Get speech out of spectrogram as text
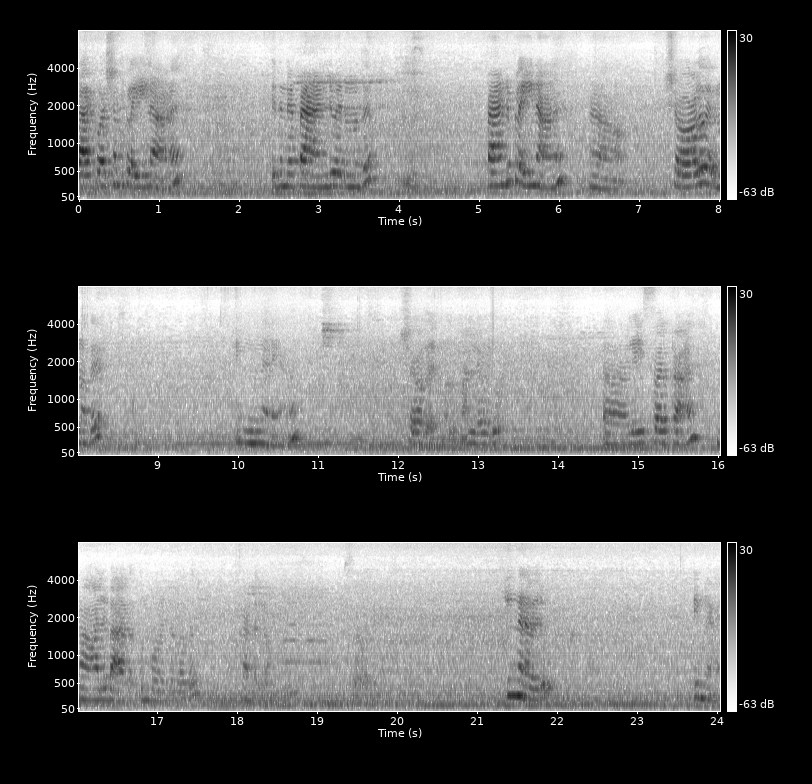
ബാക്ക് വശം പ്ലെയിൻ ആണ്. ഇതിന്റെ പാന്റ് വരുന്നത് പാന്റ് പ്ലെയിൻ ആണ്. ഷോൾ വരുന്നത് ഇങ്ങനെയാണ്. ഷോൾ വരുന്നത് നല്ലൊരു ലേസ് വർക്കാണ് നാല് ഭാഗത്തും പോയിട്ടുള്ളത്. കണ്ടല്ലോ. ഇങ്ങനെ വരും. ഇങ്ങനെ.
